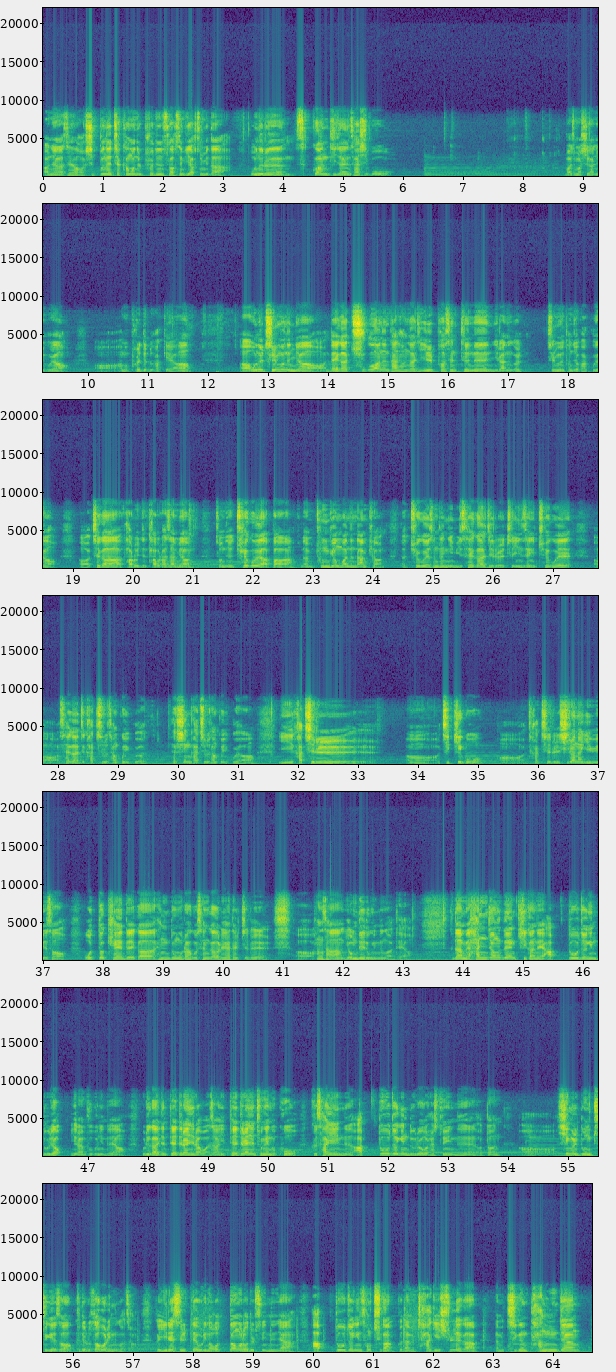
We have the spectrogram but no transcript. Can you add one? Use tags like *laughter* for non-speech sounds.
안녕하세요. 10분의 책 한 권을 풀어준 수학생 이학수입니다. 오늘은 습관 디자인 45 마지막 시간이고요. 어, 한번 풀어드리도록 할게요. 어, 오늘 질문은요. 내가 추구하는 단 한 가지 1%는 이라는 걸 질문 던져봤고요. 어, 제가 바로 이제 답을 하자면 저는 최고의 아빠, 그 다음에 존경받는 남편, 최고의 선생님 이 세 가지를 제 인생의 최고의 어, 세 가지 가치로 삼고 있고요. 핵심 가치로 삼고 있고요. 이 가치를 어, 지키고 어, 가치를 실현하기 위해서 어떻게 내가 행동을 하고 생각을 해야 될지를 어, 항상 염두에 두고 있는 것 같아요. 그 다음에 한정된 기간의 압도적인 노력이란 부분인데요. 우리가 이제 데드라인이라고 하죠. 이 데드라인을 정해놓고 그 사이에 있는 압도적인 노력을 할 수 있는 어떤 어, 힘을 농축해서 그대로 써버리는 거죠. 그러니까 이랬을 때 우리는 어떤 걸 얻을 수 있느냐? 압도적인 성취감, 그 다음에 자기 신뢰감, 그 다음에 지금 당장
